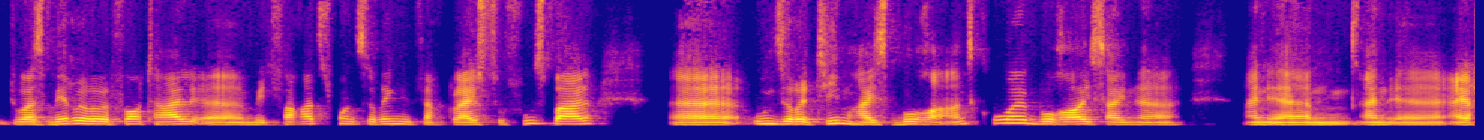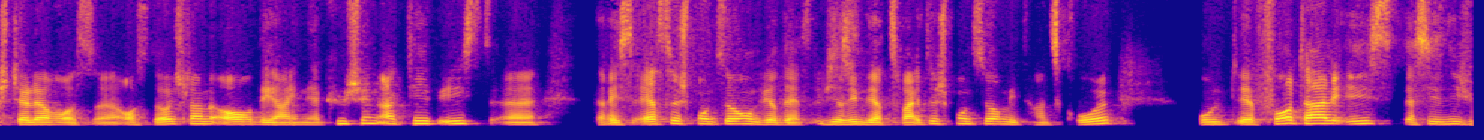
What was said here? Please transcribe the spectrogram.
du hast mehrere Vorteile äh, mit Fahrradsponsoring im Vergleich zu Fußball. Äh, unser Team heißt Bora Ansgrohe. Bora ist eine, ein, ähm, ein äh, Hersteller aus, aus Deutschland auch, der in der Küche aktiv ist. der ist der erste Sponsor und wir, wir sind der zweite Sponsor mit Hans Krohe. Und der Vorteil ist, das ist nicht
